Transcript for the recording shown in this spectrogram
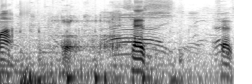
মামা শেষ। শেষ।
